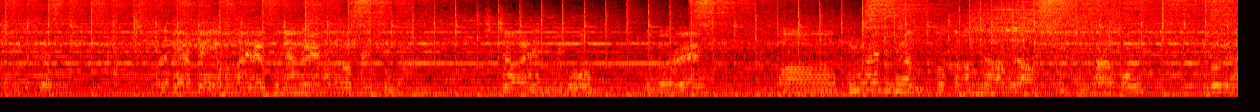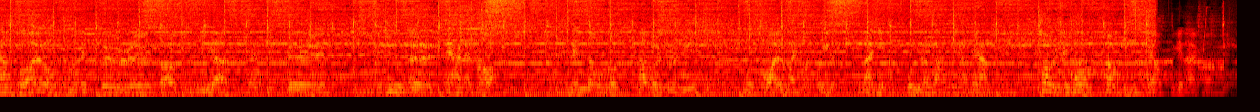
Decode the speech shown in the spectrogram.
네, 어쨌든 어쨌든 이렇게 여섯 마리를 분양을 하도록 하겠습니다. 시청을 해주시고 이거를 어, 공유를 해주시면 더욱더 감사하고요. 음, 감사하고 구독이랑 좋아요 그리고 댓글을 써주시면 네, 댓글 쓰신 분들에 한해서 랜덤으로 추첨을 돌리고 뭐 좋아요 많이 받고 많이 받고 이런 거 아니에요. 그냥 추첨을 랜덤으로 추첨을 드릴게요. 그게 나을 것 같아요.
